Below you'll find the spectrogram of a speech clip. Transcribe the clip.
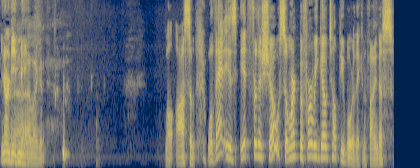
You don't need uh, me. I like it. Well, awesome. Well, that is it for the show. So, Mark, before we go, tell people where they can find us.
